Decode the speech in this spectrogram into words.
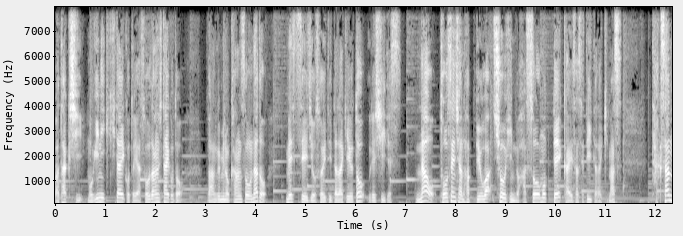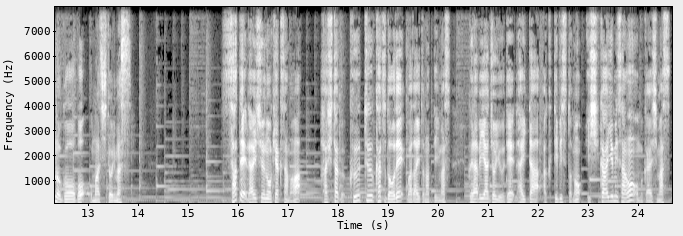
私模擬に聞きたいことや相談したいこと番組の感想などメッセージを添えていただけると嬉しいです。なお当選者の発表は商品の発送をもって返させていただきます。たくさんのご応募お待ちしております。さて来週のお客様はハッシュタグ空トゥ活動で話題となっています。グラビア女優でライターアクティビストの石川由美さんをお迎えします。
